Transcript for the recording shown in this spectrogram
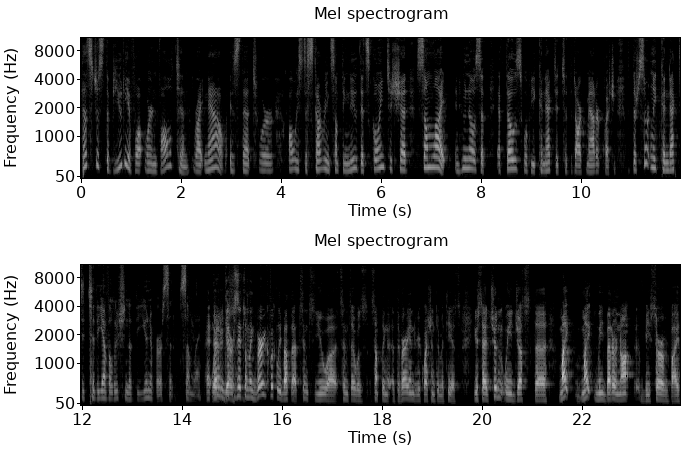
that's just the beauty of what we're involved in right now is that we're always discovering something new that's going to shed some light. And who knows if, if those will be connected to the dark matter question. But they're certainly connected to the evolution of the universe in some way. And, well, and just to say something very quickly about that since you uh, since there was something at the very end of your question to Matias. You said shouldn't we just uh, might might we better not be served by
